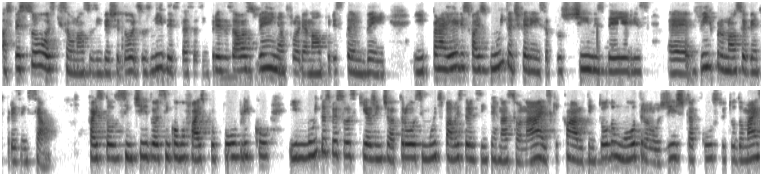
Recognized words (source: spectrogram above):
as pessoas que são nossos investidores, os líderes dessas empresas, elas vêm a Florianópolis também. E para eles faz muita diferença para os times deles, é, vir para o nosso evento presencial. Faz todo sentido, assim como faz para o público, e muitas pessoas que a gente já trouxe, muitos palestrantes internacionais, que, claro, tem toda uma outra logística, custo e tudo mais,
